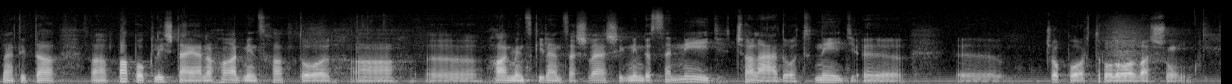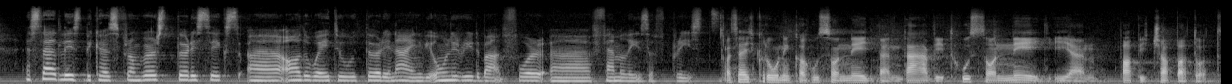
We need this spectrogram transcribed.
Mert itt a, a papok listáján a 36-tól a 39-es versig mindössze négy családot, négy ö, ö, csoportról olvasunk. A sad list because from verse 36 uh, all the way to 39, we only read about four uh, families of priests. Az egy krónika 24-ben Dávid 24 ilyen papi csapatot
